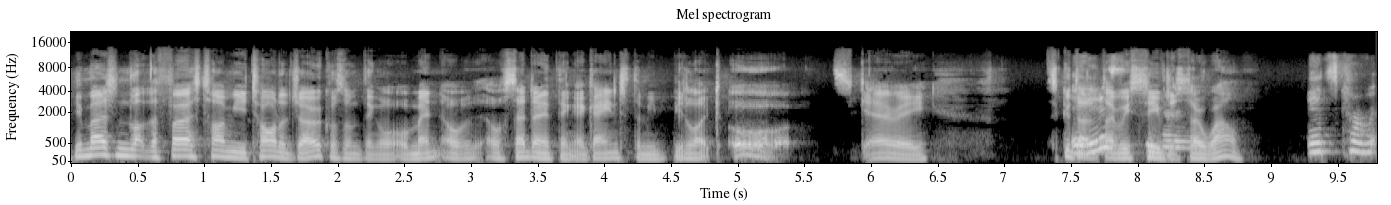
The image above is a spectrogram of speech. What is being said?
Imagine like the first time you told a joke or something or, or meant or, or said anything against them you'd be like oh scary. It's good it that they received scary. it so well. It's cor-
